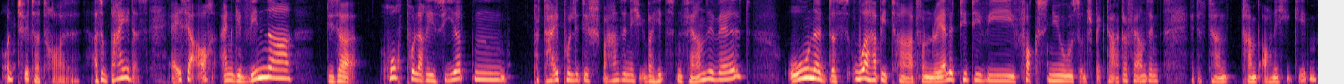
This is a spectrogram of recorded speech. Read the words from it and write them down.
und Twitter-Troll. Also beides. Er ist ja auch ein Gewinner dieser hochpolarisierten, parteipolitisch wahnsinnig überhitzten Fernsehwelt ohne das Urhabitat von Reality TV, Fox News und Spektakelfernsehen hätte es Trump auch nicht gegeben.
